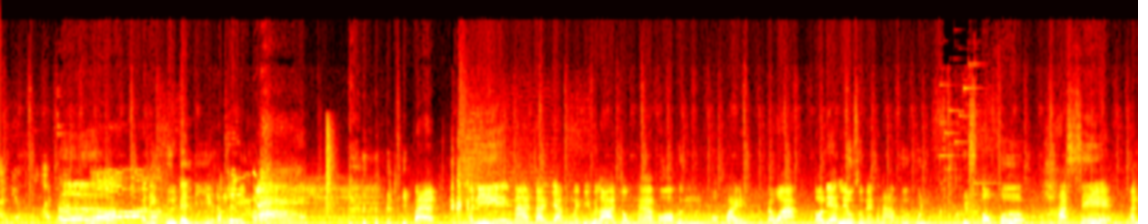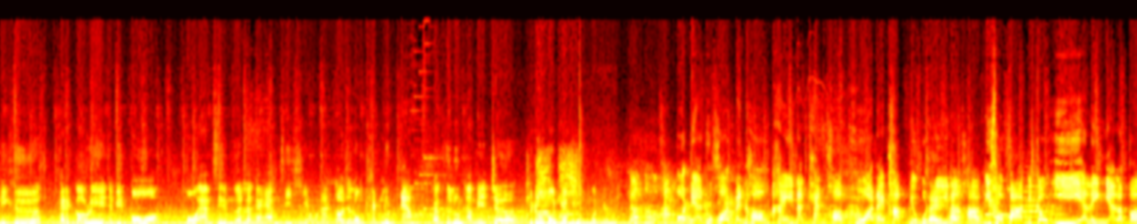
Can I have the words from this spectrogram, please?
อันนี้คืออาจาเอรย์ออันนี้คือแดดดีครับแดดดีครับ ที่ 8 อันนี้น่าจะยังไม่มีเวลาจบนะครับเพราะว่าเพิ่งออกไป แต่ว่าตอนนี้เร็วสุดในสนามคือคุณคริสโตเฟอร์ฮัสเซ่อันนี้คือแคตตากรีจะมีโปรโปรแอมสีน้ำเงินแล้วก็แอมสีเขียวนะ เราจะลงแข่งรุ่นแอมก็คือรุ่นอเมเจอร์ไปดูข้างบนกันไปดูข้างบนกัน ก็คือข้างบนเนี่ยทุกคนเป็นห้องให้นักแข่งครอบครัวได้พักอยู่บนนี้นะคะ มีโซฟา มีเก้าอี้อะไรอย่างเงี้ย แล้วก็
